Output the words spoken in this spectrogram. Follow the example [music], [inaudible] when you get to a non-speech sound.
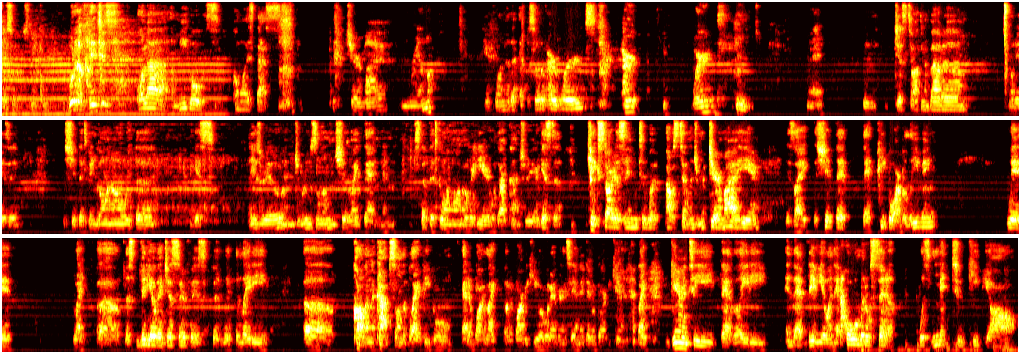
Eso, sí. What up, bitches? Hola, amigos. ¿Cómo estás? Jeremiah. Rim. Here for another episode of Hurt Words. Hurt words. Hmm. Man, just talking about um, what is it? The shit that's been going on with uh, I guess Israel and Jerusalem and shit like that, and then stuff that's going on over here with our country. I guess to kickstart us into what I was telling Jeremiah here is like the shit that that people are believing with like uh this video that just surfaced with the lady uh calling the cops on the black people at a bar like at a barbecue or whatever and saying that they were barbecuing like guaranteed that lady in that video and that whole little setup was meant to keep y'all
